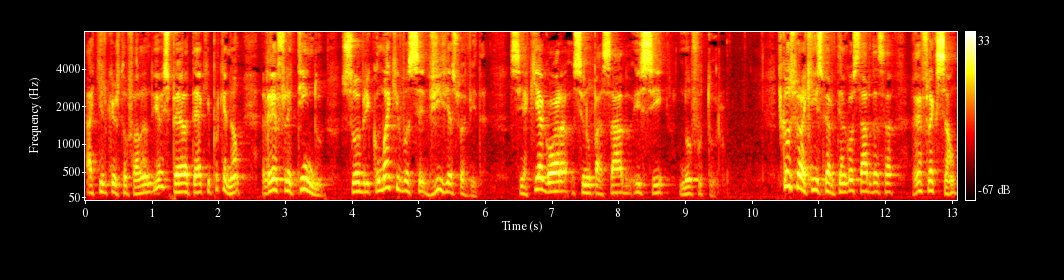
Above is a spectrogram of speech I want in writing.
aquilo que eu estou falando, e eu espero até aqui, por que não, refletindo sobre como é que você vive a sua vida. Se aqui agora, se no passado e se no futuro. Ficamos por aqui, espero que tenha gostado dessa reflexão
